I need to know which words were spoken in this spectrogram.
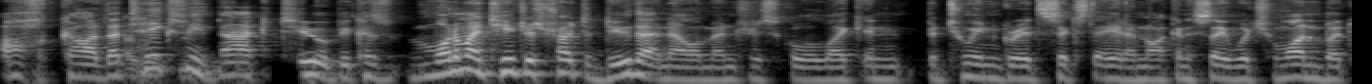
Oh god, that I takes me back too because one of my teachers tried to do that in elementary school, like in between grades six to eight. I'm not going to say which one, but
